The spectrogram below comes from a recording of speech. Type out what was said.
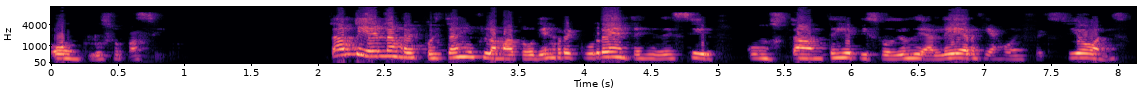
o incluso pasivo. También las respuestas inflamatorias recurrentes, es decir, constantes episodios de alergias o infecciones.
